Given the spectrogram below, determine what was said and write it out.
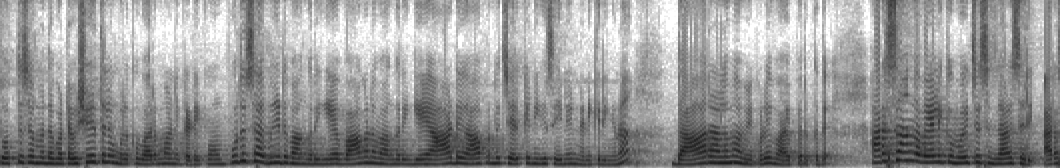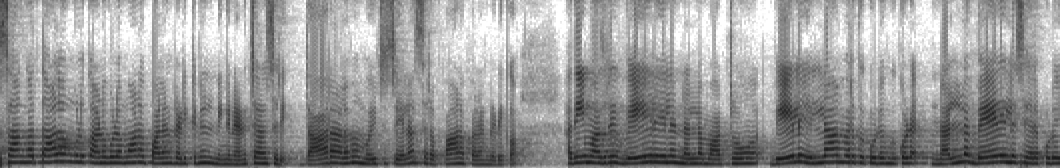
சொத்து சம்மந்தப்பட்ட விஷயத்தில் உங்களுக்கு வருமானம் கிடைக்கும். புதுசாக வீடு வாங்குறீங்க வாகனம் வாங்குறீங்க ஆடை ஆபரண சேர்க்கை நீங்கள் செய்யணும்னு நினைக்கிறீங்கன்னா தாராளமாக அமையக்கூடிய வாய்ப்பு இருக்குது. அரசாங்க வேலைக்கு முயற்சி செஞ்சாலும் சரி அரசாங்கத்தால் உங்களுக்கு அனுகூலமான பலன் கிடைக்கணும்னு நீங்கள் நினச்சாலும் சரி தாராளமாக முயற்சி செய்யலாம். சிறப்பான பலன் கிடைக்கும். அதே மாதிரி வேலையில் நல்ல மாற்றம் வேலை இல்லாமல் இருக்கக்கூடியவங்க கூட நல்ல வேலையில் சேரக்கூடிய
